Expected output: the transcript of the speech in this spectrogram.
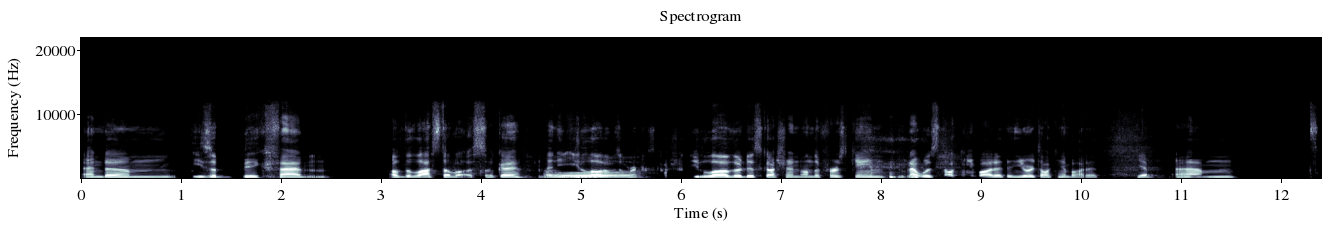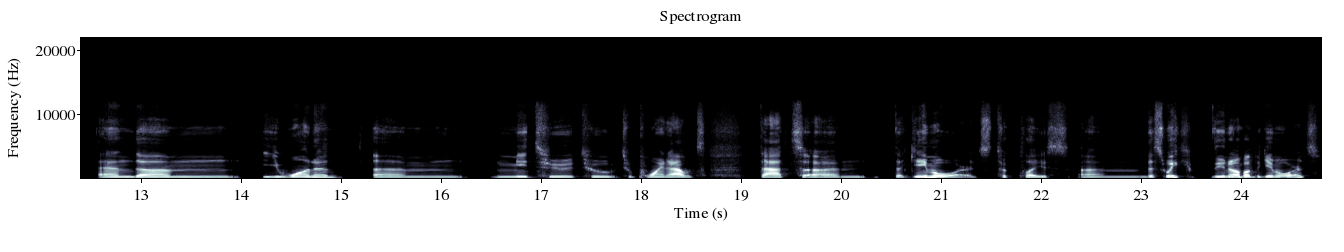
and um, he's a big fan of The Last of Us. Okay, and he, he loves our Oh. discussion. He loved our discussion on the first game, and I was talking about it, and you were talking about it Yep. um, and um, he wanted um, me to to to point out that um, the Game Awards took place um, this week. Do you know about the Game Awards?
